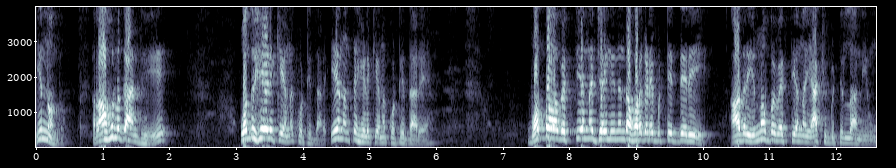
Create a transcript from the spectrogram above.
ಇನ್ನೊಂದು, ರಾಹುಲ್ ಗಾಂಧಿ ಒಂದು ಹೇಳಿಕೆಯನ್ನು ಕೊಟ್ಟಿದ್ದಾರೆ. ಏನಂತ ಹೇಳಿಕೆಯನ್ನು ಕೊಟ್ಟಿದ್ದಾರೆ? ಒಬ್ಬ ವ್ಯಕ್ತಿಯನ್ನು ಜೈಲಿನಿಂದ ಹೊರಗಡೆ ಬಿಟ್ಟಿದ್ದೀರಿ, ಆದರೆ ಇನ್ನೊಬ್ಬ ವ್ಯಕ್ತಿಯನ್ನು ಯಾಕೆ ಬಿಟ್ಟಿಲ್ಲ ನೀವು?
